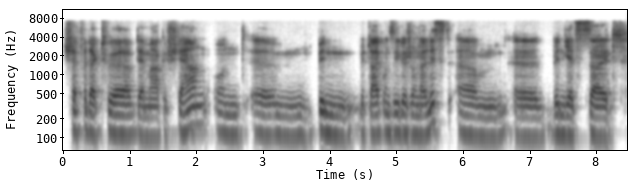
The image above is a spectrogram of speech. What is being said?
Chefredakteur der Marke Stern und ähm, bin mit Leib und Seele Journalist. Ähm, äh, bin jetzt seit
